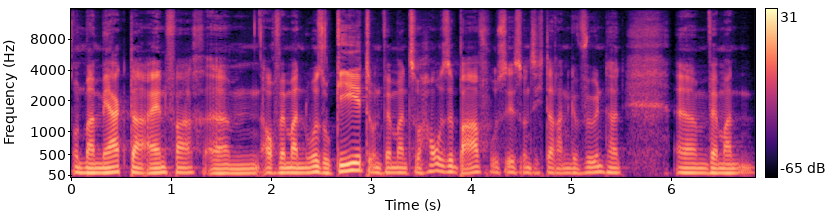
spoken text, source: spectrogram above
Und man merkt da einfach, ähm, auch wenn man nur so geht und wenn man zu Hause barfuß ist und sich daran gewöhnt hat, ähm, wenn man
